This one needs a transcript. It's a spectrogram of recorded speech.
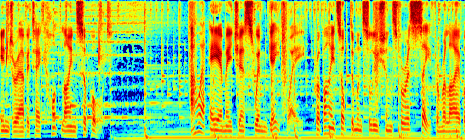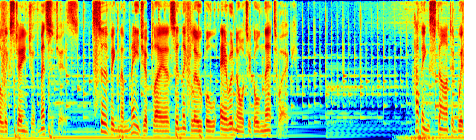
Indra Avitec Hotline Support. Our AMHS Swim Gateway provides optimum solutions for a safe and reliable exchange of messages, serving the major players in the global aeronautical network. Having started with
